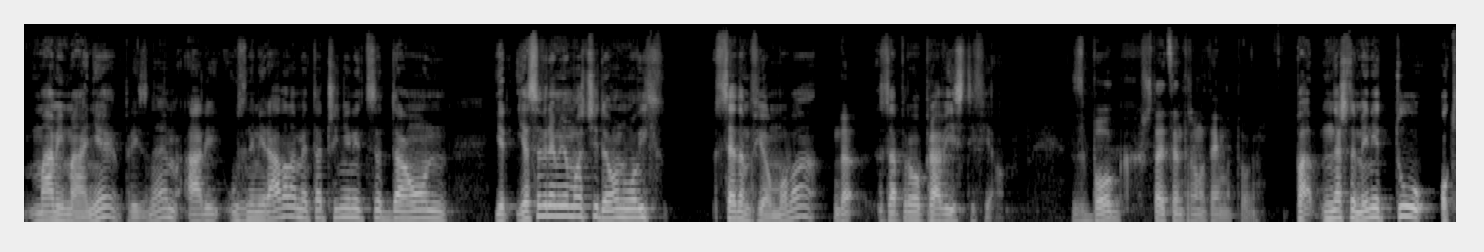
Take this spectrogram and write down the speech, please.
mami manje, priznajem, ali uznemiravala me ta činjenica da on, jer ja sve vreme imam osjećaj da on u ovih sedam filmova da. zapravo pravi isti film. Zbog, šta je centralna tema toga? Pa, znaš šta, meni je tu, ok,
